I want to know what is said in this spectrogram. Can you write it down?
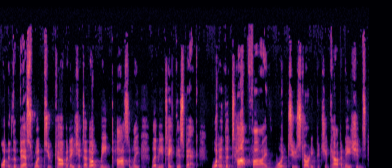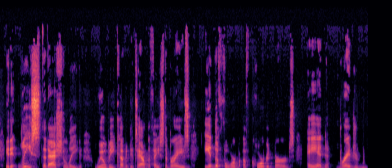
one of the best one-two combinations. I don't mean possibly. Let me take this back. One of the top five one-two starting pitching combinations in at least the National League will be coming to town to face the Braves in the form of Corbin Burnes and Brandon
